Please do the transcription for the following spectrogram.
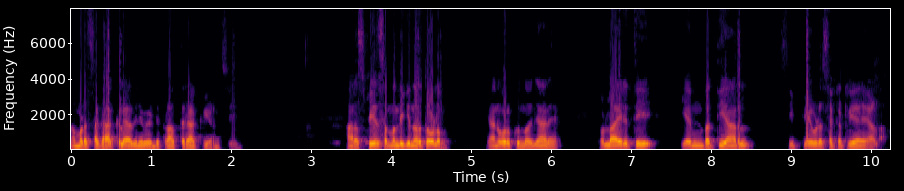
നമ്മുടെ സഖാക്കളെ അതിനുവേണ്ടി പ്രാപ്തരാക്കുകയാണ് ചെയ്യുന്നത്. ആർ എസ് പിയെ സംബന്ധിക്കുന്നിടത്തോളം ഞാൻ ഓർക്കുന്നത് ഞാൻ തൊള്ളായിരത്തി എൺപത്തി ആറിൽ സി പി ഐയുടെ സെക്രട്ടറിയായ ആളാണ്.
